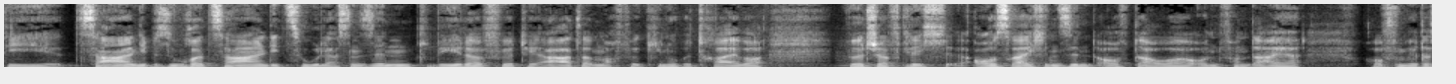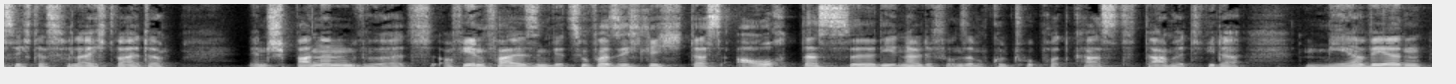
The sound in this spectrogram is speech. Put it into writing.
die Zahlen, die Besucherzahlen, die zugelassen sind, weder für Theater noch für Kinobetreiber wirtschaftlich ausreichend sind auf Dauer und von daher hoffen wir, dass sich das vielleicht weiter entspannen wird. Auf jeden Fall sind wir zuversichtlich, dass auch, dass äh, die Inhalte für unseren Kulturpodcast damit wieder mehr werden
